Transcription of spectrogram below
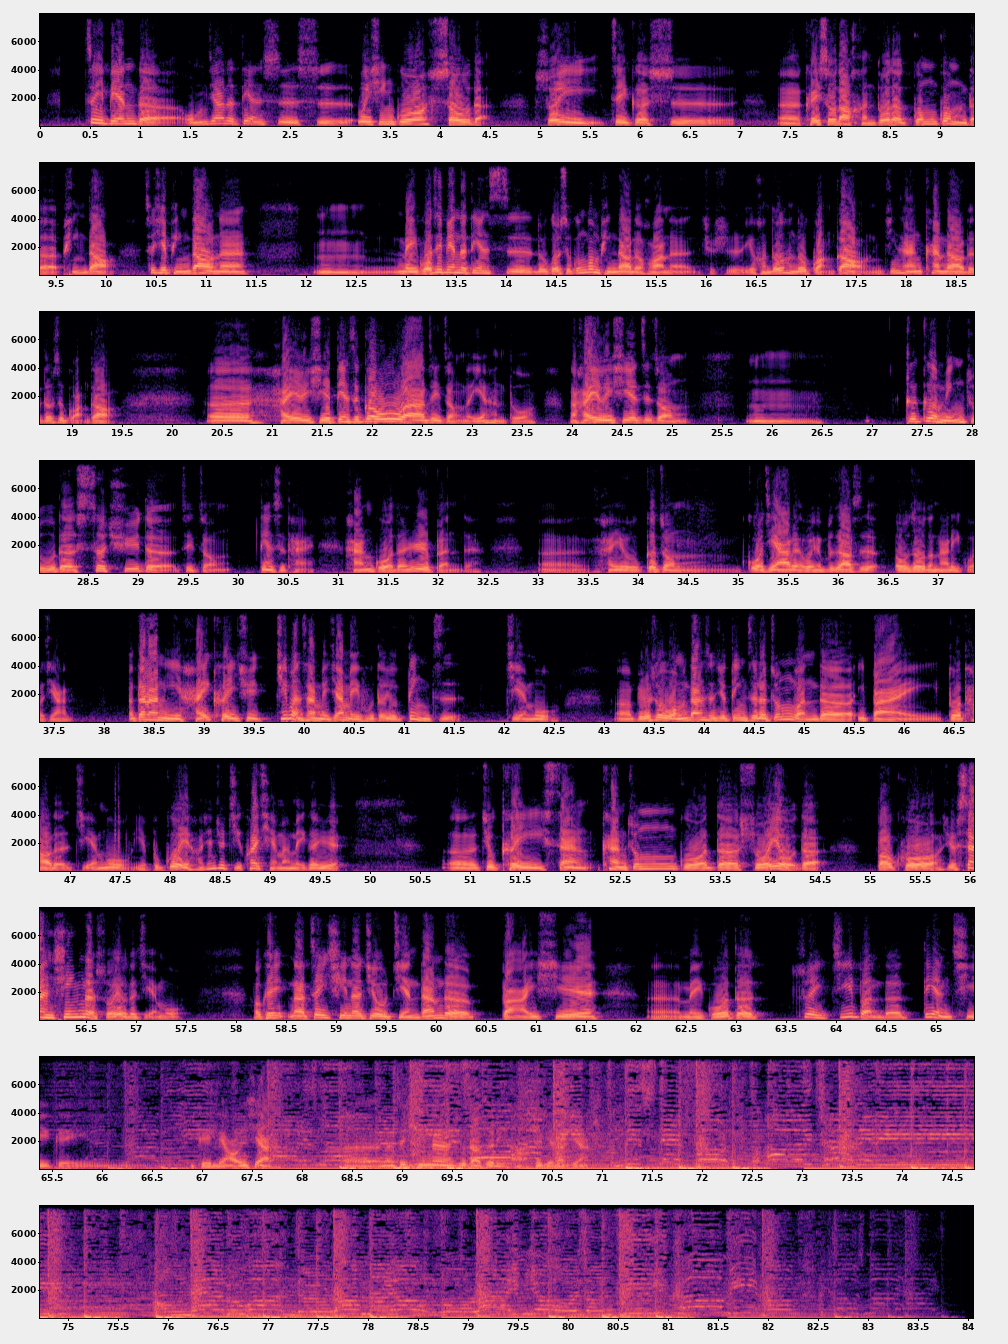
这边的我们家的电视是卫星锅收的，所以这个是呃可以收到很多的公共的频道。这些频道呢，嗯，美国这边的电视如果是公共频道的话呢，就是有很多很多广告，你经常看到的都是广告。呃，还有一些电视购物啊这种的也很多。那还有一些这种，嗯。各个民族的社区的这种电视台，韩国的、日本的，呃，还有各种国家的，我也不知道是欧洲的哪里国家。呃，当然你还可以去，基本上每家每户都有定制节目，呃，比如说我们当时就定制了中文的一百多套的节目，也不贵，好像就几块钱嘛每个月，呃，就可以上看中国的所有的，包括就上新的所有的节目。OK，那这一期呢就简单的把一些呃美国的最基本的电器给给聊一下。呃，那这期呢就到这里，好，谢谢大家。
